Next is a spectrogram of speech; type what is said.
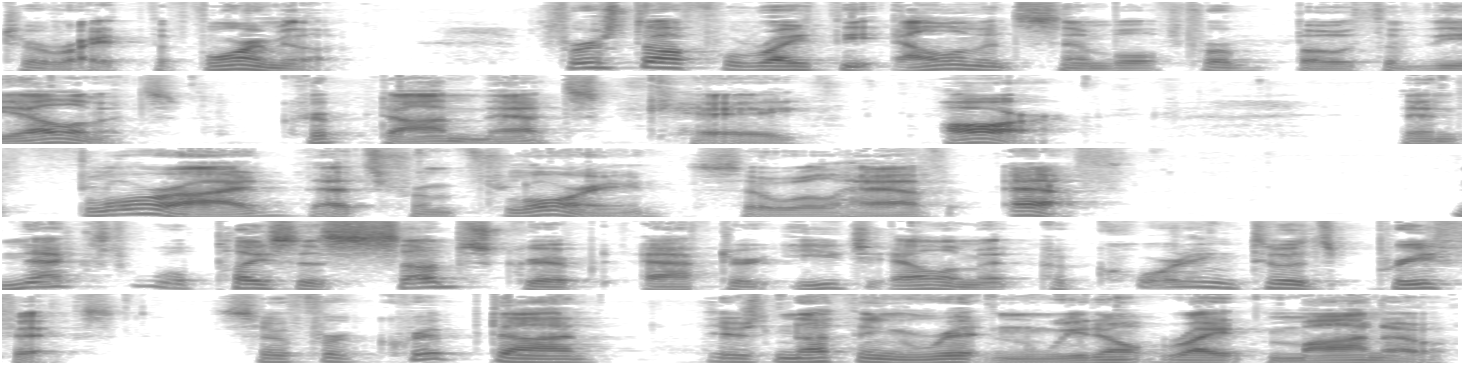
to write the formula. First off, we'll write the element symbol for both of the elements. Krypton, that's Kr. Then fluoride, that's from fluorine, so we'll have F. Next, we'll place a subscript after each element according to its prefix. So for krypton, there's nothing written. We don't write mono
